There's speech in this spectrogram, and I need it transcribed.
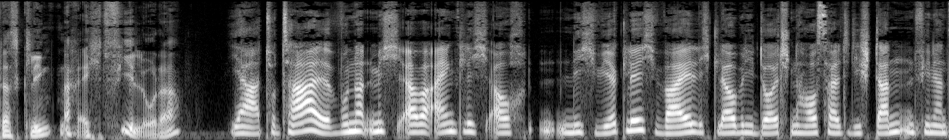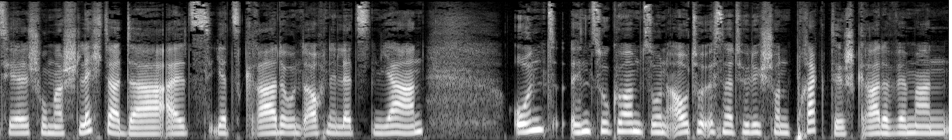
Das klingt nach echt viel, oder? Ja, total. Wundert mich aber eigentlich auch nicht wirklich, weil ich glaube, die deutschen Haushalte, die standen finanziell schon mal schlechter da als jetzt gerade und auch in den letzten Jahren. Und hinzu kommt, so ein Auto ist natürlich schon praktisch, gerade wenn man,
